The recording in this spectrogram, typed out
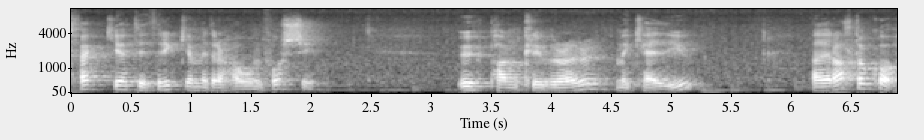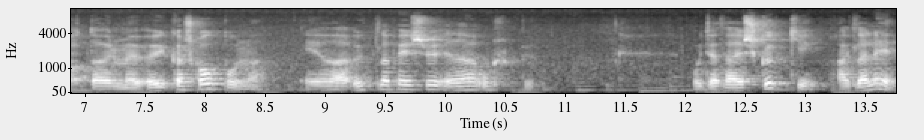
tveggja til þryggja metra háum fossi. Upp hann klifraru með keðju. Það er alltaf gott að vera með auka skóbúna eða uglapeysu eða úlpu. Út af það er skuggi alla leið.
